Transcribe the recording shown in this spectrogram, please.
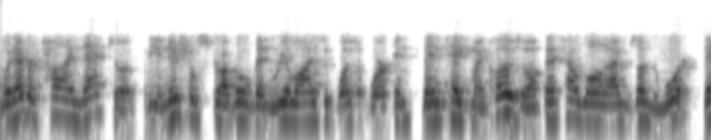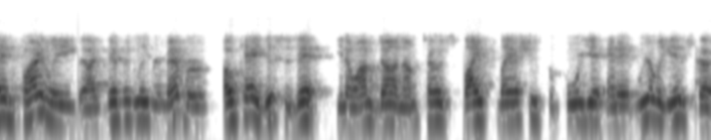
Whatever time that took, the initial struggle, then realize it wasn't working, then take my clothes off. That's how long I was underwater. Then finally, I vividly remember, okay, this is it. You know, I'm done. I'm toast. Light flashes before you, and it really is a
